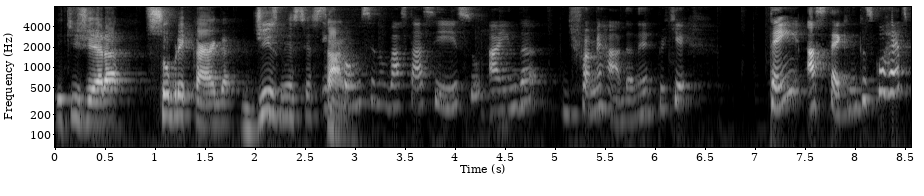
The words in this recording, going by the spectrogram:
e que gera sobrecarga desnecessária. E como se não bastasse isso, ainda de forma errada, né? Porque tem as técnicas corretas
